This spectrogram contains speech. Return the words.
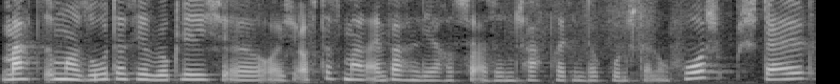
Macht es immer so, dass ihr wirklich äh, euch öfters mal einfach ein leeres, also ein Schachbrett in der Grundstellung vorstellt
